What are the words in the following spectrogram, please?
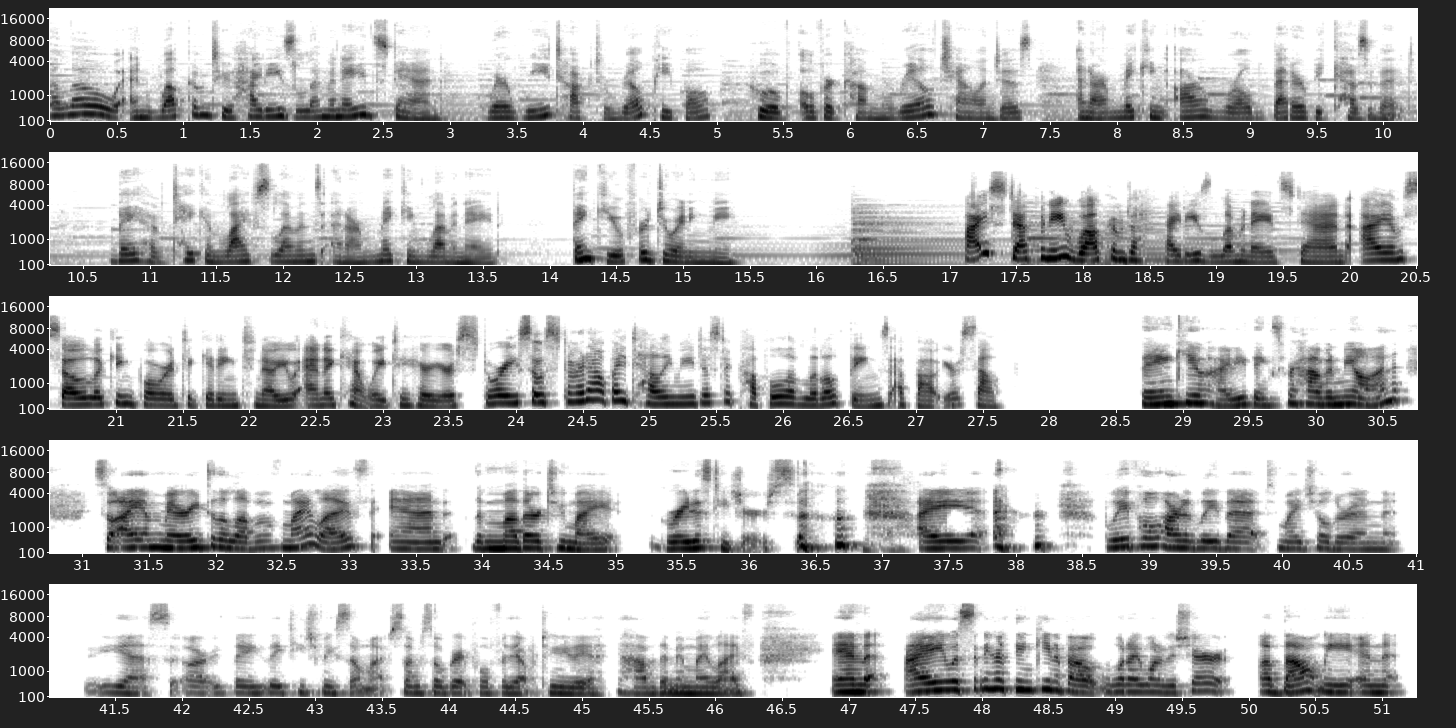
Hello, and welcome to Heidi's LemonAid Stand, where we talk to real people who have overcome real challenges and are making our world better because of it. They have taken life's lemons and are making lemonade. Thank you for joining me. Hi, Stefanie. Welcome to Heidi's LemonAid Stand. I am so looking forward to getting to know you, and I can't wait to hear your story. So, start out by telling me just a couple of little things about yourself. Thank you, Heidi. Thanks for having me on. So, I am married to the love of my life and the mother to my greatest teachers. I believe wholeheartedly that my children yes are they they teach me so much so i'm so grateful for the opportunity to have them in my life and i was sitting here thinking about what i wanted to share about me and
